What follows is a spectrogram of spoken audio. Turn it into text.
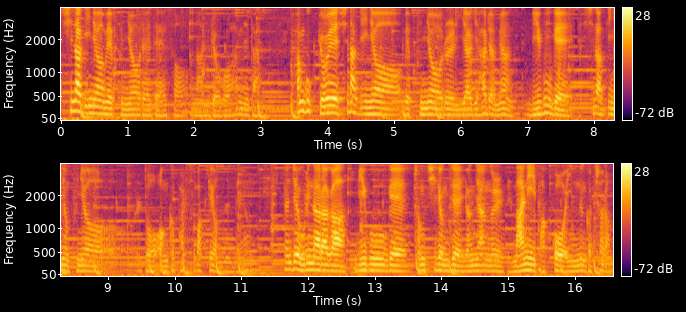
신학 이념의 분열에 대해서 나누려고 합니다. 한국 교회 신학 이념의 분열을 이야기하려면 미국의 신학 이념 분열도 언급할 수밖에 없는데요. 현재 우리나라가 미국의 정치 경제 영향을 많이 받고 있는 것처럼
